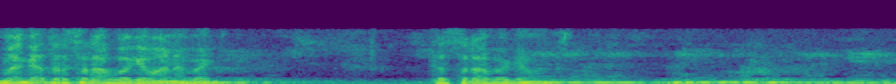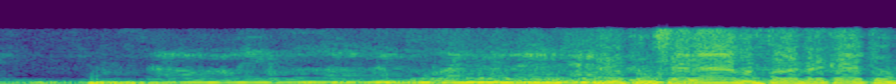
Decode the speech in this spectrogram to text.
Enggak terserah bagaimana, Pak. Terserah bagaimana. Waalaikumsalam warahmatullahi wabarakatuh.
